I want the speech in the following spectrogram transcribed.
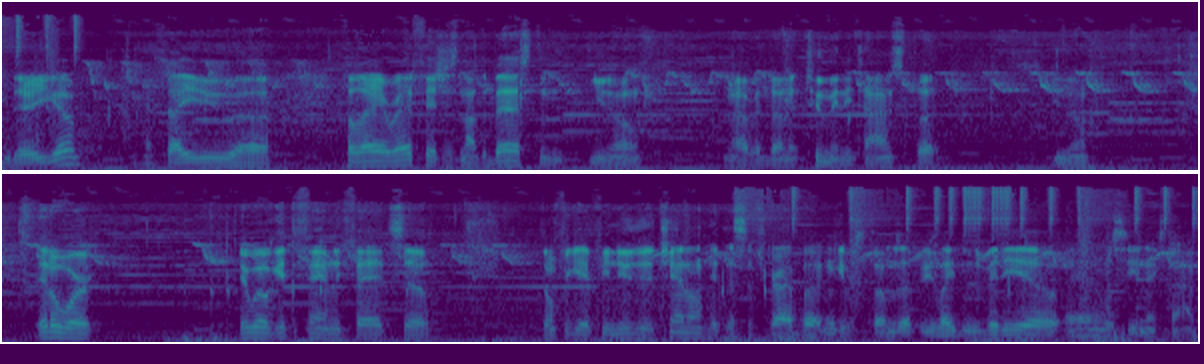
There you go. That's how you uh, fillet a redfish. It's not the best, and you know, I haven't done it too many times, but you know, it'll work. It will get the family fed. So don't forget if you're new to the channel, hit the subscribe button, give us a thumbs up if you like this video, and we'll see you next time.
